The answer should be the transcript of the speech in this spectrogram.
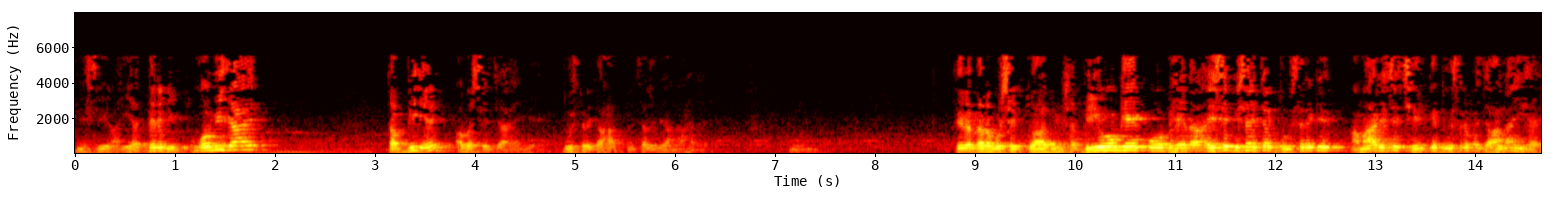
किसी नहीं है, फिर भी हो भी जाए, तब भी ये अवश्य जाएँगे। दूसरे का हाथ में चले जाना है। उसे विषय वियोगे को भेद। ऐसे विषय जब दूसरे के, हमारे से छीन के दूसरे में जाना ही है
